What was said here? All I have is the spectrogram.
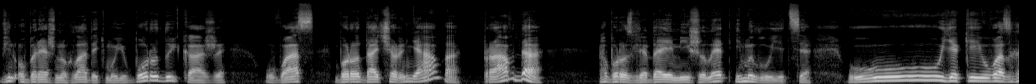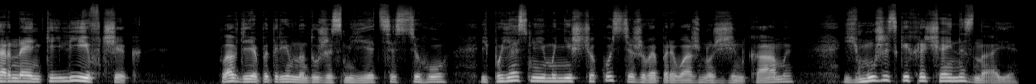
він обережно гладить мою бороду і каже У вас борода чорнява, правда? Або розглядає мій жилет і милується. У, який у вас гарненький лівчик. Клавдія Петрівна дуже сміється з цього і пояснює мені, що Костя живе переважно з жінками й мужицьких речей не знає.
